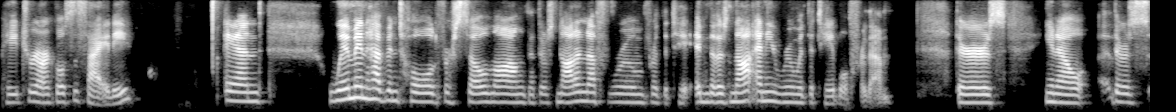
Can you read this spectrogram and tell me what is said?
patriarchal society and women have been told for so long that there's not enough room for the table and there's not any room at the table for them. There's you know there's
